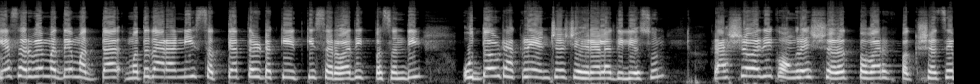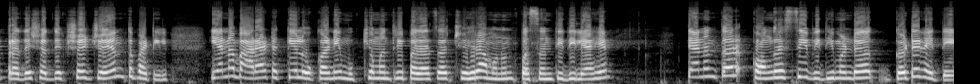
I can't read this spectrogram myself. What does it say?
या सर्वेमध्ये मतदा मतदारांनी सत्याहत्तर टक्के इतकी सर्वाधिक पसंती उद्धव ठाकरे यांच्या चेहऱ्याला दिली असून राष्ट्रवादी काँग्रेस शरद पवार पक्षाचे प्रदेश अध्यक्ष जयंत पाटील यांना बारा टक्के लोकांनी मुख्यमंत्री पदाचा चेहरा म्हणून पसंती दिली आहे. त्यानंतर काँग्रेसचे विधिमंडळ गटनेते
